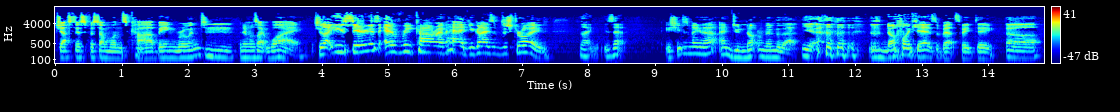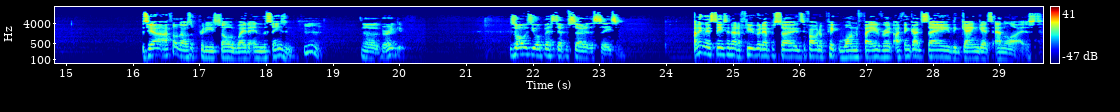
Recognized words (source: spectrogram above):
justice for someone's car being ruined. Mm. And everyone's like, why? She's like, are you serious? Every car I've had, you guys have destroyed. Like, is that. Is she just making that? I do not remember that. Yeah. No one cares about Sweet Dee. uh, So yeah, I thought that was a pretty solid way to end the season. Hmm. No, very good. So, what was your best episode of the season? I think this season had a few good episodes. If I were to pick one favourite, I think I'd say The Gang Gets Analysed.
